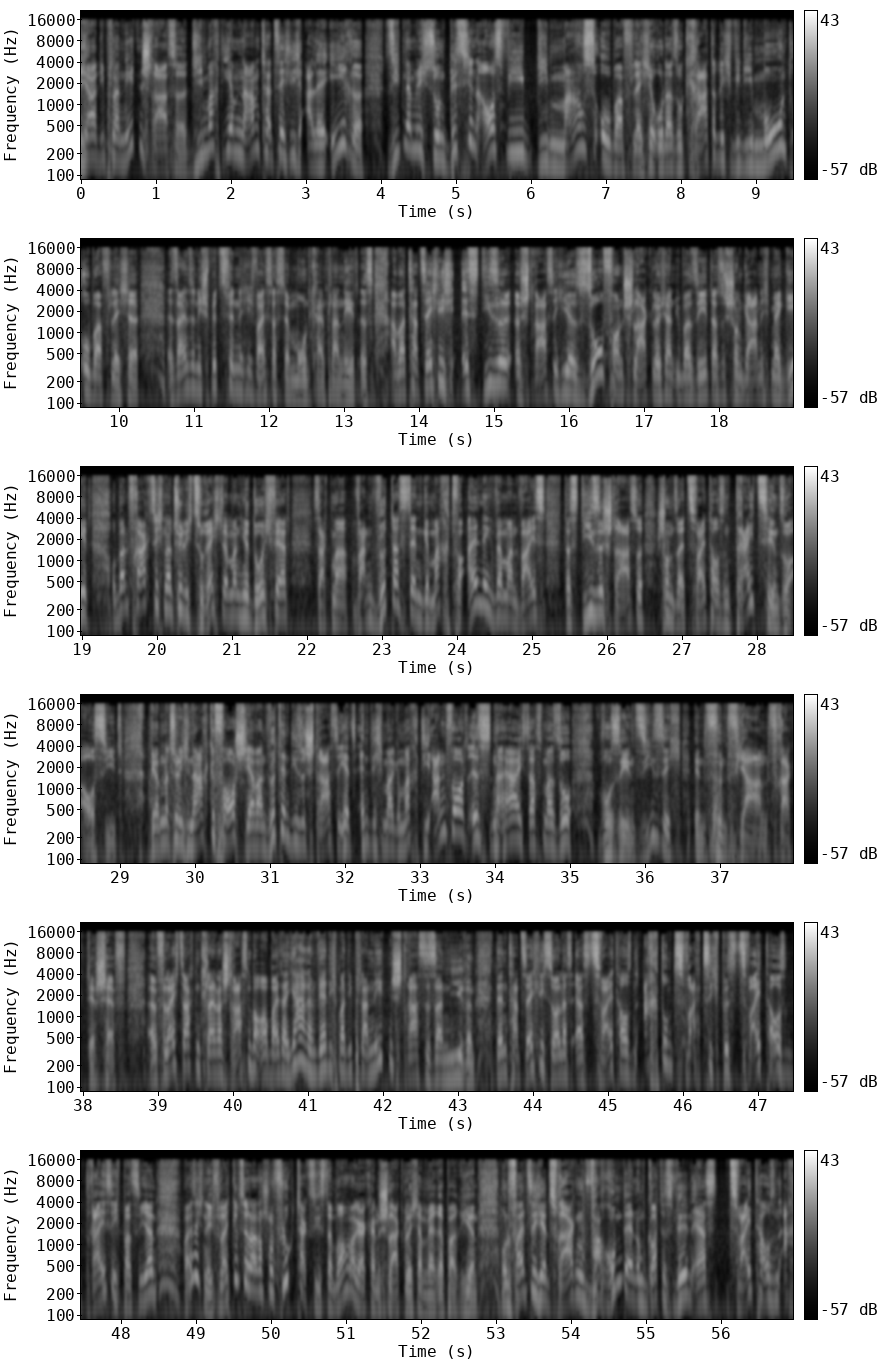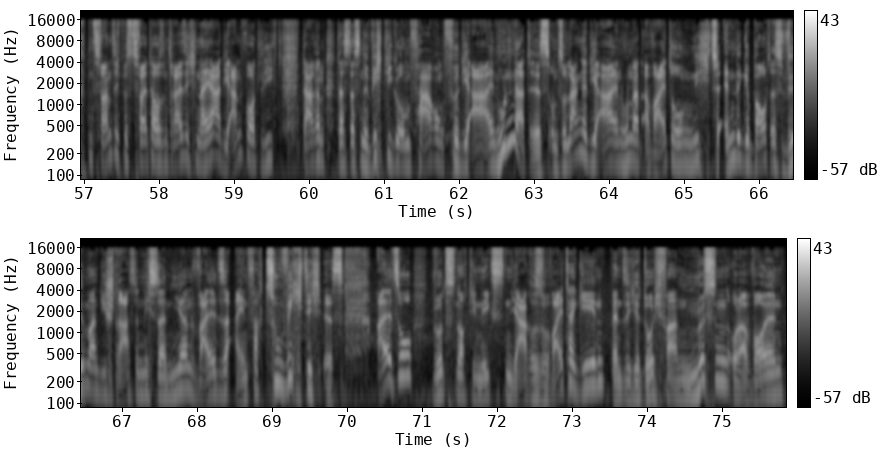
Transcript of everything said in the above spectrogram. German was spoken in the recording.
Ja, die Planetenstraße, die macht ihrem Namen tatsächlich alle Ehre. Sieht nämlich so ein bisschen aus wie die Marsoberfläche oder so kraterig wie die Mondoberfläche. Seien Sie nicht spitzfindig, ich weiß, dass der Mond kein Planet ist. Aber tatsächlich ist diese äh, Straße hier so von Schlaglöchern übersät, dass es schon gar nicht mehr geht. Und man fragt sich natürlich zu Recht, wenn man hier durchfährt, sag mal, wann wird das denn gemacht? Vor allen Dingen, wenn man weiß, dass diese Straße schon seit 2000 2013 so aussieht. Wir haben natürlich nachgeforscht, ja, wann wird denn diese Straße jetzt endlich mal gemacht? Die Antwort ist, naja, ich sag's mal so, wo sehen Sie sich in fünf Jahren, fragt der Chef. Äh, vielleicht sagt ein kleiner Straßenbauarbeiter, ja, dann werde ich mal die Planetenstraße sanieren. Denn tatsächlich soll das erst 2028 bis 2030 passieren. Weiß ich nicht, vielleicht gibt's ja da noch schon Flugtaxis, dann brauchen wir gar keine Schlaglöcher mehr reparieren. Und falls Sie sich jetzt fragen, warum denn um Gottes Willen erst 2028 2020 bis 2030? Naja, die Antwort liegt darin, dass das eine wichtige Umfahrung für die A100 ist. Und solange die A100 Erweiterung nicht zu Ende gebaut ist, will man die Straße nicht sanieren, weil sie einfach zu wichtig ist. Also wird es noch die nächsten Jahre so weitergehen, wenn Sie hier durchfahren müssen oder wollen.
